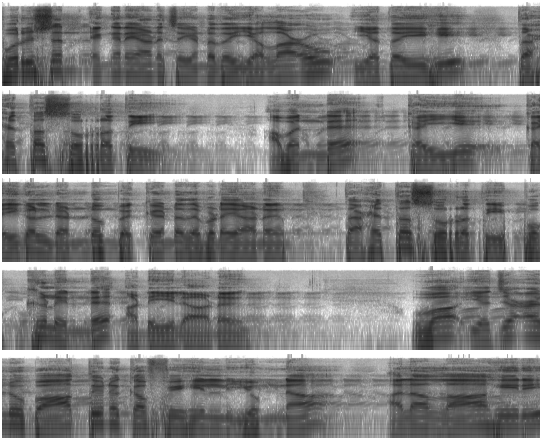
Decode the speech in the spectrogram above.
പുരുഷൻ എങ്ങനെയാണ് ചെയ്യേണ്ടത്? യലാഴു യദൈഹി തഹത്ത സുറത്തി അവന്റെ കൈ കൈകൾ രണ്ടും വെക്കേണ്ടത് എവിടെയാണ്? തഹത്ത സുറത്തി പൊക്കിളിന്റെ അടിയിലാണ്. വ യജഅലു ബാത്തിനു കഫിഹിൽ യുംന അല ലാഹിരി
